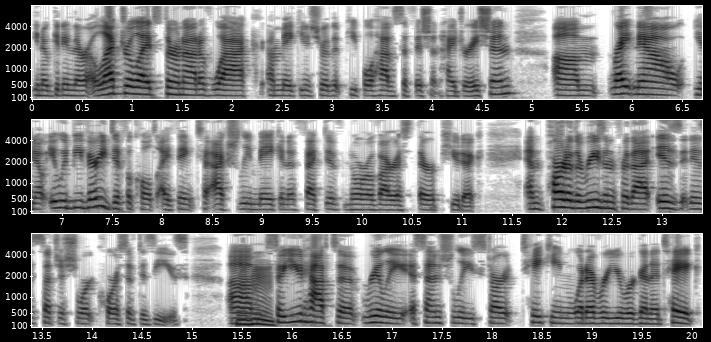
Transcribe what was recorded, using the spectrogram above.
you know, getting their electrolytes thrown out of whack, um, making sure that people have sufficient hydration. Um, right now, you know, it would be very difficult, I think, to actually make an effective norovirus therapeutic. And part of the reason for that is it is such a short course of disease. Um, mm-hmm. So you'd have to really essentially start taking whatever you were going to take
